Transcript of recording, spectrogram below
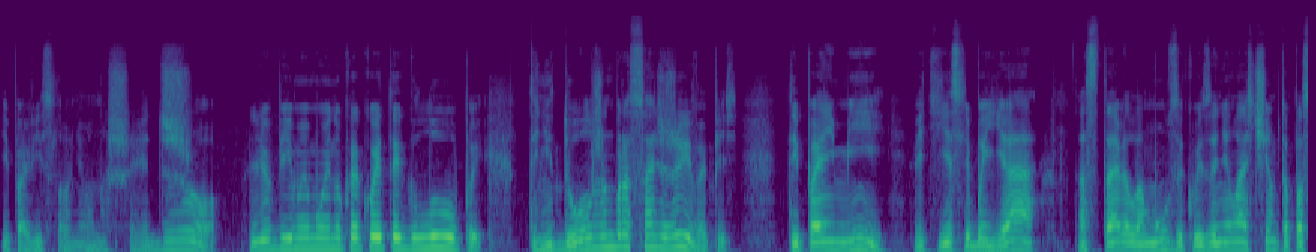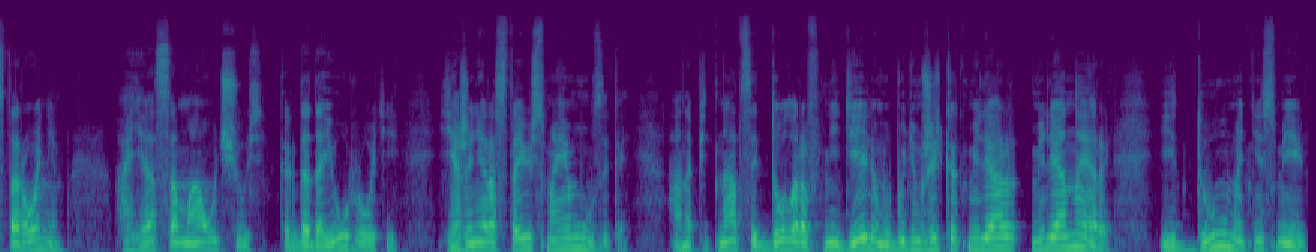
и повисла у него на шее. Джо, любимый мой, ну какой ты глупый. Ты не должен бросать живопись. Ты пойми, ведь если бы я оставила музыку и занялась чем-то посторонним, а я сама учусь, когда даю уроки, я же не расстаюсь с моей музыкой а на 15 долларов в неделю мы будем жить как миллиар... миллионеры. И думать не смею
